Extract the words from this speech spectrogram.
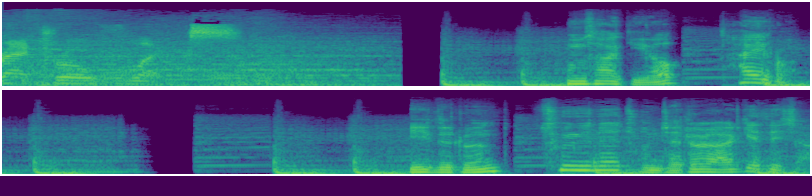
Retroflex. 군사기업 타이론 이들은 수인의 존재를 알게 되자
